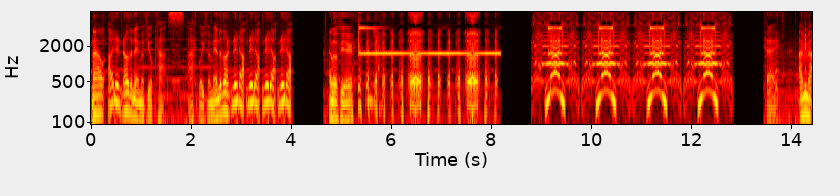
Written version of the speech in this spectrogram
Now, I didn't know the name of your cats. I love you. None! None! None! None! Okay. I mean,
